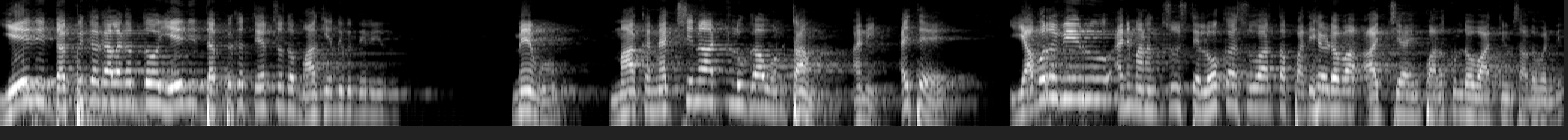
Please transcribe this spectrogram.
ఏది దప్పిక కలగద్దో ఏది దప్పిక తీర్చదో మాకెందుకు తెలియదు? మేము మాకు నచ్చినట్లుగా ఉంటాం అని. అయితే ఎవరు వీరు అని మనం చూస్తే లోకసువార్త పదిహేడవ అధ్యాయం పదకొండవ వాక్యం చదవండి.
